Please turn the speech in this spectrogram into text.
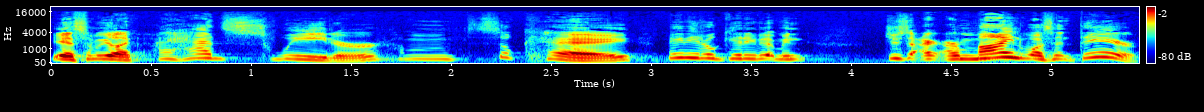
yeah, some of you like, I had sweeter. Um, it's okay. Maybe it'll get even. I mean, just our, our mind wasn't there.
